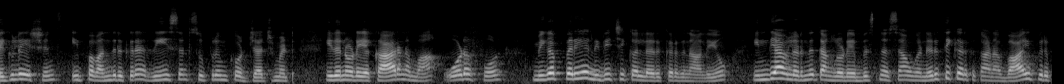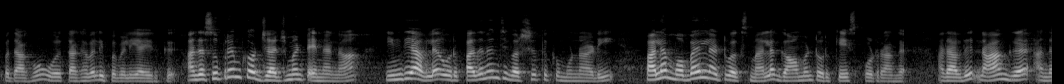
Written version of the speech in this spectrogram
ரெகுலேஷன்ஸ் இப்போ வந்திருக்கிற ரீசன்ட் சுப்ரீம் கோர்ட் ஜட்ஜ்மெண்ட் இதனுடைய காரணமாக வோடஃபோன் மிகப்பெரிய நிதி சிக்கலில் இருக்கிறதுனாலையும் இந்தியாவிலிருந்து தங்களுடைய பிஸ்னஸை அவங்க நிறுத்திக்கிறதுக்கான வாய்ப்பு இருப்பதாகவும் ஒரு தகவல் இப்போ வெளியாயிருக்கு. அந்த சுப்ரீம் கோர்ட் ஜட்ஜ்மெண்ட் என்னன்னா இந்தியாவில் ஒரு பதினஞ்சு வருஷத்துக்கு முன்னாடி பல மொபைல் நெட்ஒர்க்ஸ் மேலே கவர்மெண்ட் ஒரு கேஸ் போடுறாங்க. அதாவது நாங்கள் அந்த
